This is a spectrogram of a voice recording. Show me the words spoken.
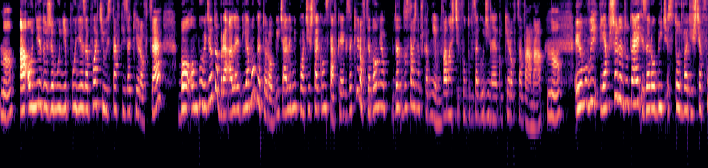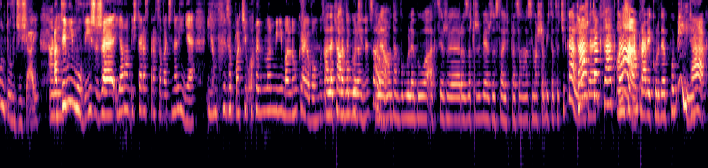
No. A on nie dość, że mu nie, nie zapłacił stawki za kierowcę, bo on powiedział, dobra, ale ja mogę to robić, ale mi płacisz taką stawkę jak za kierowcę, bo on miał do- dostawać na przykład, nie wiem, 12 funtów za godzinę jako kierowca vana. No. I on mówi, ja przyszedłem tutaj zarobić 120 funtów dzisiaj, A a, ty mi mówisz, że ja mam iść teraz pracować na linię. I on mi zapłacił na minimalną krajową, mu Ale zapłacił tam za ogóle, godziny, co ale on tam w ogóle była akcja, że roz, że wiesz, dostałeś pracę u nas i masz robić to, co ci każe. Tak, że tak, tak, Oni się tak. tam prawie, kurde, pobili. Tak.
